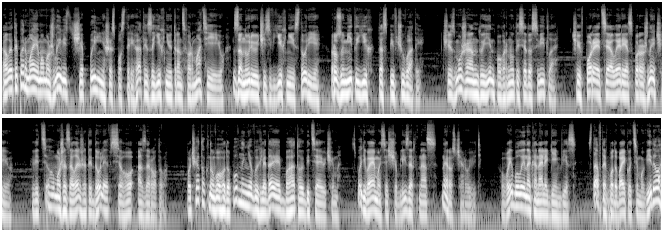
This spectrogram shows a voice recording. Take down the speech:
але тепер маємо можливість ще пильніше спостерігати за їхньою трансформацією, занурюючись в їхні історії, розуміти їх та співчувати. Чи зможе Андуїн повернутися до світла, чи впорається Алерія з порожнечею? Від цього може залежати доля всього Азероту. Початок нового доповнення виглядає багатообіцяючим. Сподіваємося, що Blizzard нас не розчарують. Ви були на каналі GameViz. Ставте вподобайку цьому відео,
